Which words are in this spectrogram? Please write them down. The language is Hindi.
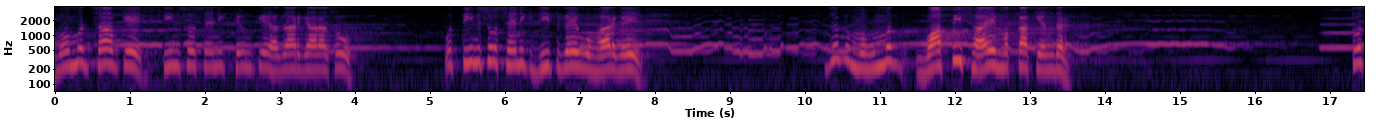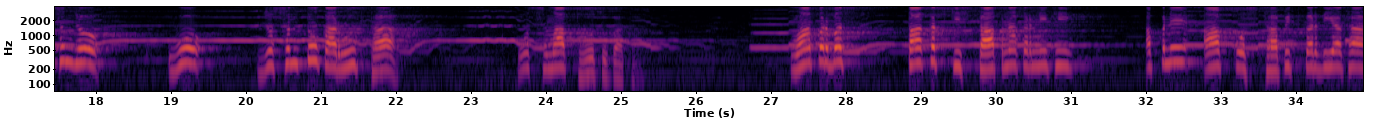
मोहम्मद साहब के 300 सैनिक थे, उनके हज़ार ग्यारह सौ। वो 300 सैनिक जीत गए, वो हार गए। जब मोहम्मद वापिस आए मक्का के अंदर तो समझो वो जो संतों का रूप था, वो समाप्त हो चुका था। वहाँ पर बस ताकत की स्थापना करनी थी, अपने आप को स्थापित कर दिया था।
